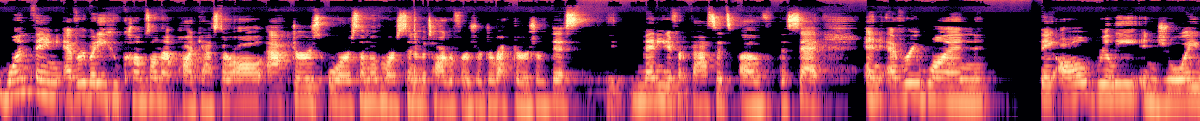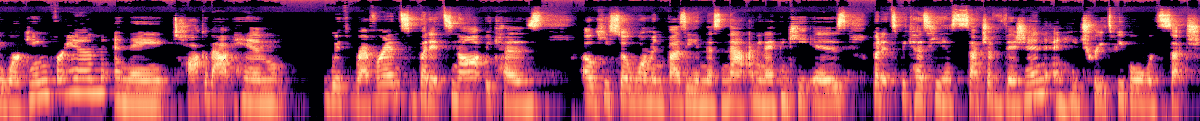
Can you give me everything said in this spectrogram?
One thing, everybody who comes on that podcast, they're all actors or some of them are cinematographers or directors or this, many different facets of the set. And everyone they all really enjoy working for him and they talk about him with reverence, but it's not because, oh, he's so warm and fuzzy and this and that. I mean, I think he is, but it's because he has such a vision and he treats people with such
